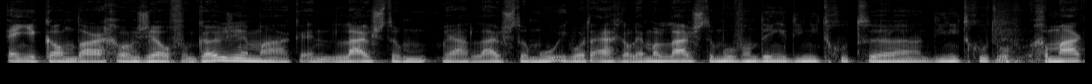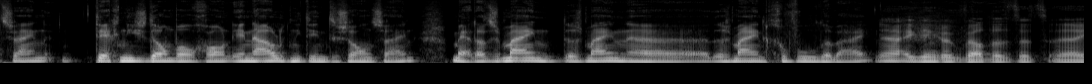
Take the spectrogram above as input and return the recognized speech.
En je kan daar gewoon zelf een keuze in maken. En luister, ja, luistermoe. Ik word eigenlijk alleen maar luistermoe van dingen die niet goed, eh, die niet goed of gemaakt zijn. Technisch dan wel gewoon inhoudelijk niet interessant zijn. Maar ja, dat is mijn, dat is mijn, eh, dat is mijn gevoel daarbij. Ja, ik denk ook wel dat het, eh,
